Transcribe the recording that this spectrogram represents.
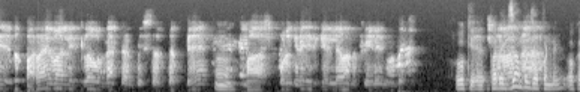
ఏదో పరాయి వాళ్ళ ఇంట్లో ఉన్నట్టు అనిపిస్తుంది తప్పితే మా కొడుకు దగ్గరికి వెళ్ళామన్న ఫీలింగ్ ఉంది. ఓకే ఫర్ ఎగ్జాంపుల్ చెప్పండి. ఒక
